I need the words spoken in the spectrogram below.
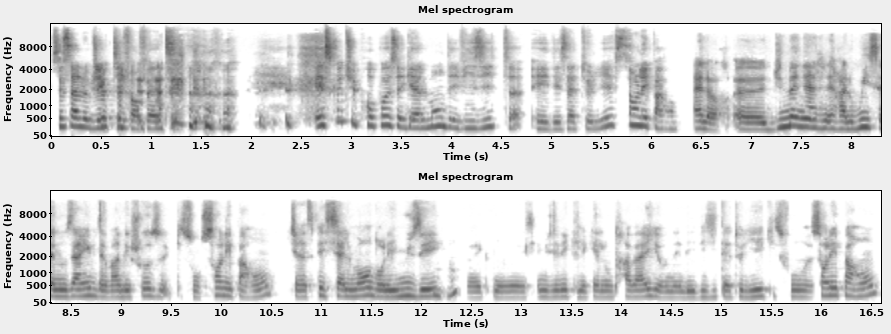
c'est ça l'objectif en fait. Est-ce que tu proposes également des visites et des ateliers sans les parents? Alors, euh, d'une manière générale, oui, ça nous arrive d'avoir des choses qui sont sans les parents. Je dirais spécialement dans les musées, mm-hmm. avec, les musées avec lesquels on travaille, on a des visites ateliers qui se font sans les parents.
